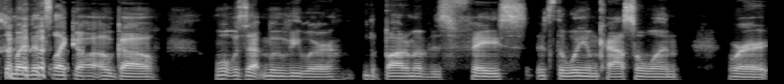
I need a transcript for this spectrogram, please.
Somebody that's like, uh, oh god, what was that movie where the bottom of his face? It's the William Castle one where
